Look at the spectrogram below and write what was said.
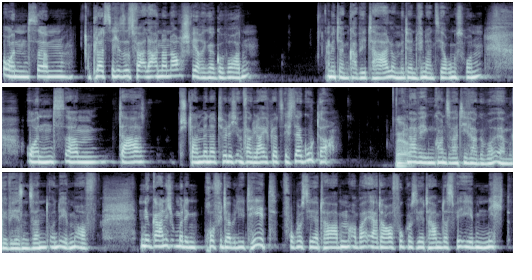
Und ähm, plötzlich ist es für alle anderen auch schwieriger geworden mit dem Kapital und mit den Finanzierungsrunden. Und ähm, da standen wir natürlich im Vergleich plötzlich sehr gut da. Ja. Weil wir eben konservativer gew äh, gewesen sind und eben auf ne, gar nicht unbedingt Profitabilität fokussiert haben, aber eher darauf fokussiert haben, dass wir eben nicht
